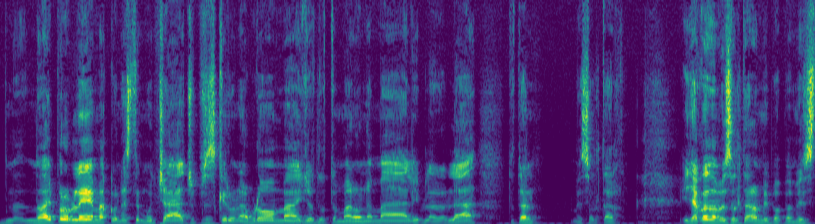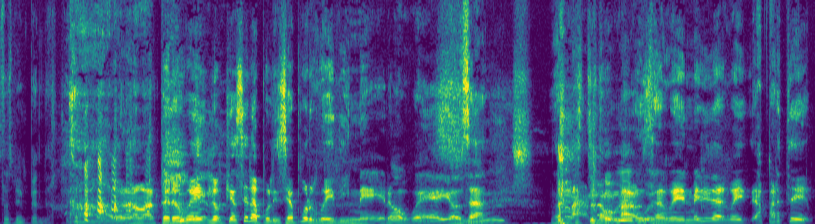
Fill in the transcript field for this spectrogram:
no, hay problema con este muchacho, pues es que era una broma, ellos lo tomaron a mal y bla, bla, bla. Total, me soltaron. Y ya cuando me soltaron, mi papá me dice, estás bien pendejo. No, pero, no, pero, güey, lo que hace la policía por, güey, dinero, güey. O sea, Sí, no, ma- Estuvo no, bien ma- o sea, bueno. güey, en Mérida, güey, aparte,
